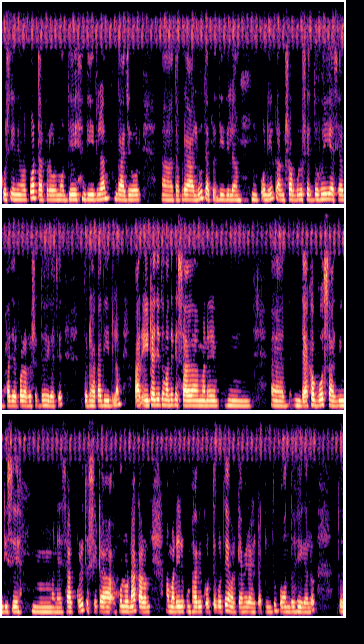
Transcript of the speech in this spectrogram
কষিয়ে নেওয়ার পর তারপরে ওর মধ্যে দিয়ে দিলাম গাজর তারপরে আলু, তারপরে দিয়ে দিলাম পনির, কারণ সবগুলো সেদ্ধ হয়েই আছে আর ভাজার পর আরও সেদ্ধ হয়ে গেছে। তো ঢাকা দিয়ে দিলাম। আর এইটা যে তোমাদেরকে মানে দেখাবো সার্ভিং ডিশে মানে সার্ভ করে, তো সেটা হলো না। কারণ আমার এরকমভাবে করতে করতে আমার ক্যামেরাটা কিন্তু বন্ধ হয়ে গেল। তো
